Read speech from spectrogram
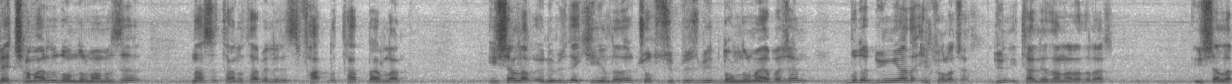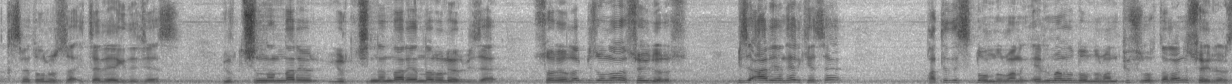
ve Çamardı dondurmamızı nasıl tanıtabiliriz? Farklı tatlarla, İnşallah önümüzdeki yılda da çok sürpriz bir dondurma yapacağım. Bu da dünyada ilk olacak. Dün İtalya'dan aradılar. İnşallah kısmet olursa İtalya'ya gideceğiz. Yurt dışından da arıyor, yurt içinden de arayanlar oluyor bize. Soruyorlar. Biz onlara söylüyoruz. Bizi arayan herkese patatesli dondurmanın, elmalı dondurmanın püf noktalarını söylüyoruz.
